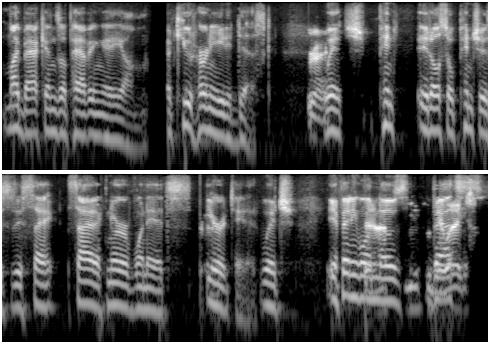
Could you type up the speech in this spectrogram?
my back ends up having a um acute herniated disc, Right. which pinch it also pinches the sci- sciatic nerve when it's irritated. Which, if anyone Yeah, knows, used to be that's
